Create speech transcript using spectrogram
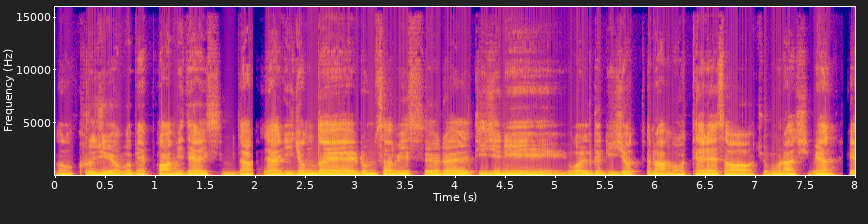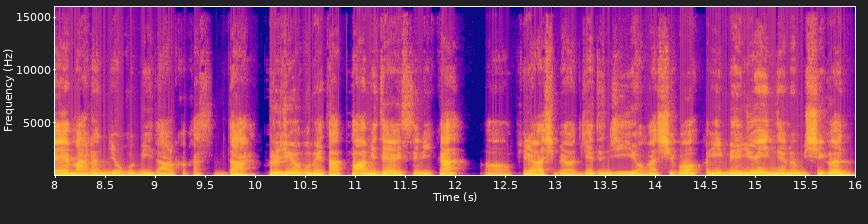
어, 크루즈 요금에 포함이 되어 있습니다. 만약 이 정도의 룸 서비스를 디즈니 월드 리조트나 뭐 호텔에서 주문하시면 꽤 많은 요금이 나올 것 같습니다. 크루즈 요금에 다 포함이 되어 있으니까 어, 필요하시면 언제든지 이용하시고 이 메뉴에 있는 음식은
